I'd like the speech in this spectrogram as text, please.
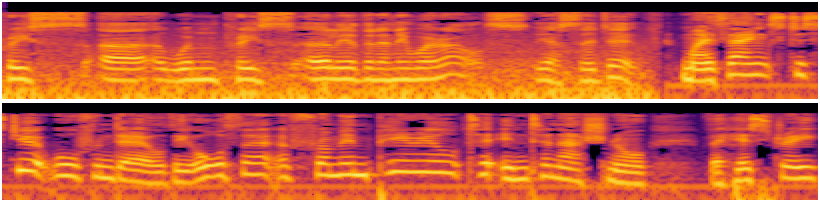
priests, uh, women priests earlier than anywhere else. Yes, they did. My thanks to Stuart Wolfendale, the author of From Imperial to International, The History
